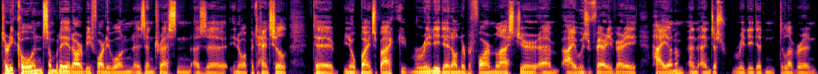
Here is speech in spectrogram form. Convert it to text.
Tarik Cohen, somebody at RB forty one, is interesting as a you know a potential to you know bounce back. He really did underperform last year. Um, I was very very high on him and, and just really didn't deliver in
